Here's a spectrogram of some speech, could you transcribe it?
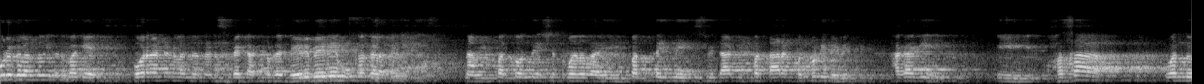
ಊರುಗಳಲ್ಲೂ ಇದ್ರ ಬಗ್ಗೆ ಹೋರಾಟಗಳನ್ನು ನಡೆಸಬೇಕಾಗ್ತದೆ. ಬೇರೆ ಬೇರೆ ಮುಖಗಳಲ್ಲಿ ನಾವು ಇಪ್ಪತ್ತೊಂದನೇ ಶತಮಾನದ ಈ ಇಪ್ಪತ್ತೈದನೇ ಇಸ್ವಿ ದಾಟಿ ಇಪ್ಪತ್ತಾರಕ್ಕೆ ಬಂದ್ಬಿಟ್ಟಿದ್ದೀವಿ. ಹಾಗಾಗಿ ಈ ಹೊಸ ಒಂದು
